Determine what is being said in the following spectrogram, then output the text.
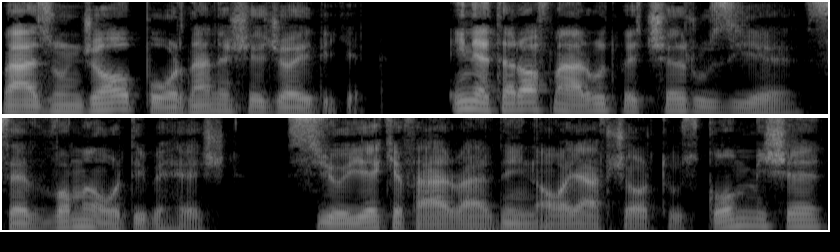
و از اونجا بردنش یه جای دیگه. این اعتراف مربوط به چه روزیه؟ سوم اردیبهشت. 31 فروردین آقای افشارتوس گم میشه.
